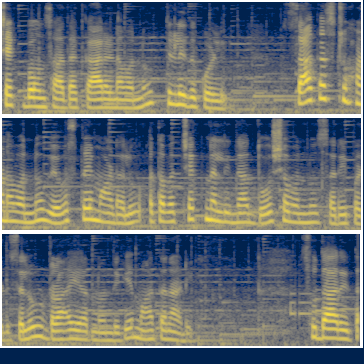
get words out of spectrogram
ಚೆಕ್ ಬೌನ್ಸ್ ಆದ ಕಾರಣವನ್ನು ತಿಳಿದುಕೊಳ್ಳಿ. ಸಾಕಷ್ಟು ಹಣವನ್ನು ವ್ಯವಸ್ಥೆ ಮಾಡಲು ಅಥವಾ ಚೆಕ್ನಲ್ಲಿನ ದೋಷವನ್ನು ಸರಿಪಡಿಸಲು ಡ್ರಾಯರ್ನೊಂದಿಗೆ ಮಾತನಾಡಿ. ಸುಧಾರಿತ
